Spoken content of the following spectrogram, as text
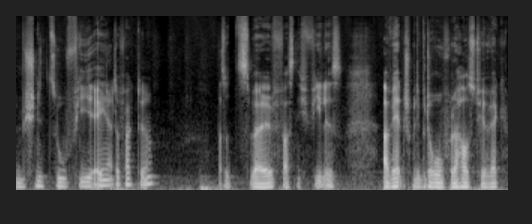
im Schnitt so vier Alien-Artefakte. Also zwölf, was nicht viel ist. Aber wir hätten schon mal die Bedrohung vor der Haustür weg.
